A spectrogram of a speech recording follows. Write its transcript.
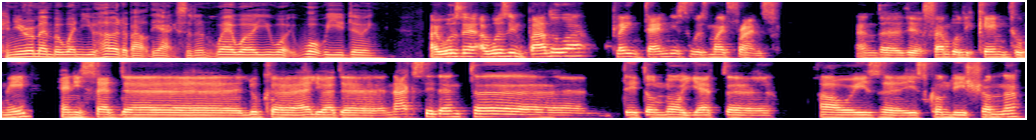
Can you remember when you heard about the accident? Where were you? What, what were you doing? I was uh, I was in Padua playing tennis with my friends, and uh, somebody came to me and he said, "Look, Elio had an accident." they don't know yet uh, how is uh, his condition.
